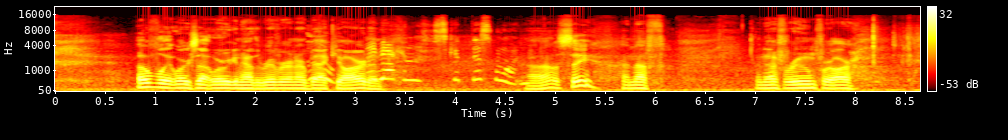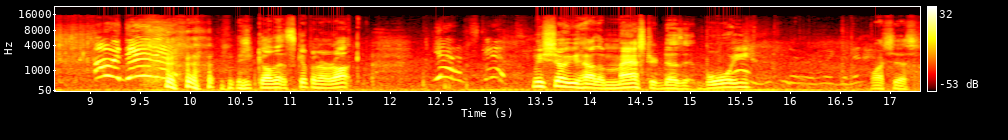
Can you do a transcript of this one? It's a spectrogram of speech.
Hopefully it works out where we can have the river in our Ooh, backyard and Maybe I can skip this one. uh, let's see enough enough room for our Oh, I did it! you call that skipping a rock yeah, it skipped. let me show you how the master does it boy do it really watch this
